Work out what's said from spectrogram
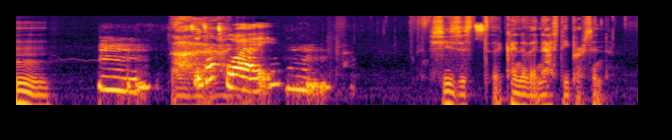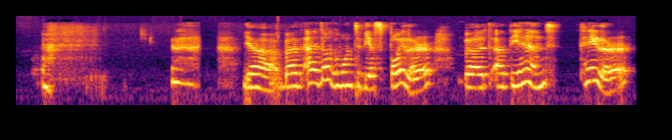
Hmm. Hmm. Ah, So that's why. Hmm. she's just a kind of a nasty person. Yeah, but I don't want to be a spoiler. But at the end, Taylor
